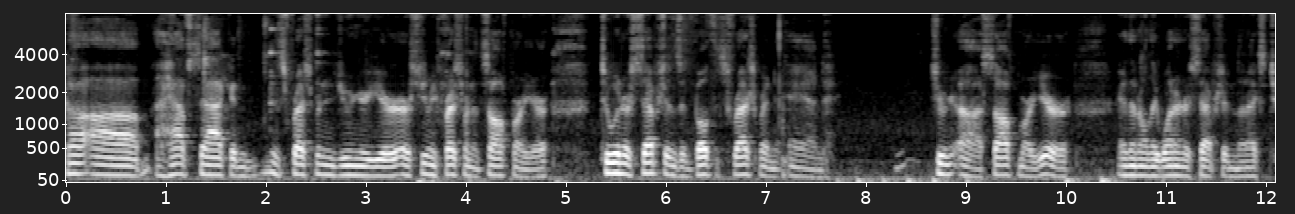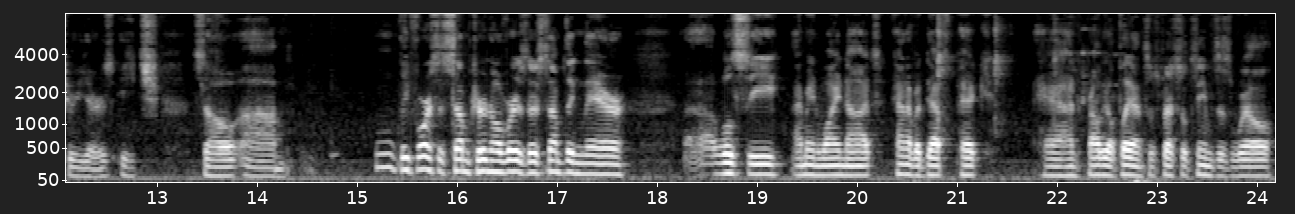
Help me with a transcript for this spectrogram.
Uh, a half sack in his freshman and junior year, or excuse me, freshman and sophomore year. Two interceptions in both his freshman and junior, uh, sophomore year, and then only one interception in the next two years each. So um, he forces some turnovers. There's something there. Uh, we'll see. I mean, why not? Kind of a depth pick and probably he'll play on some special teams as well.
